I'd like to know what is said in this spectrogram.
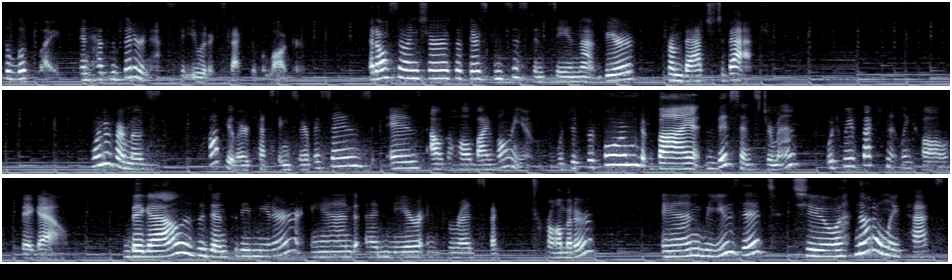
to look like and has the bitterness that you would expect of a lager. It also ensures that there's consistency in that beer from batch to batch. One of our most popular testing services is alcohol by volume which is performed by this instrument, which we affectionately call Big Al. Big Al is a density meter and a near infrared spectrometer, and we use it to not only test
